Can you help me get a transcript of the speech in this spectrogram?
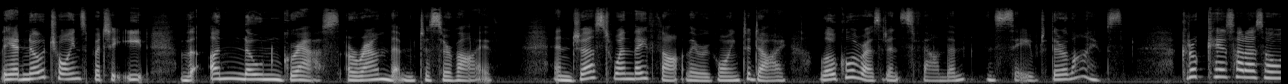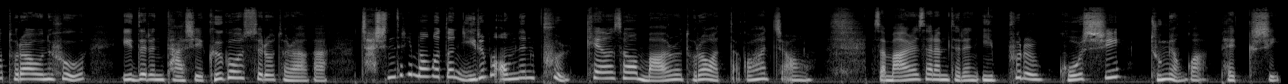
they had no choice but to eat the unknown grass around them to survive. and just when they thought they were going to die, local residents found them and saved their lives. 그렇게 살아서 돌아온 후 이들은 다시 그곳으로 돌아가 자신들이 먹었던 이름 없는 풀 캐어서 마을로 돌아왔다고 하죠. 그래서 마을 사람들은 이 풀을 고씨 두 명과 백씨,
